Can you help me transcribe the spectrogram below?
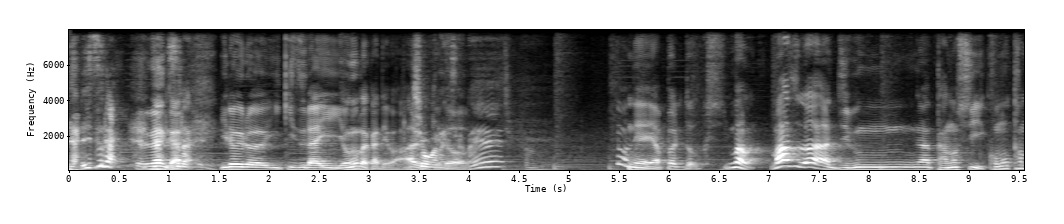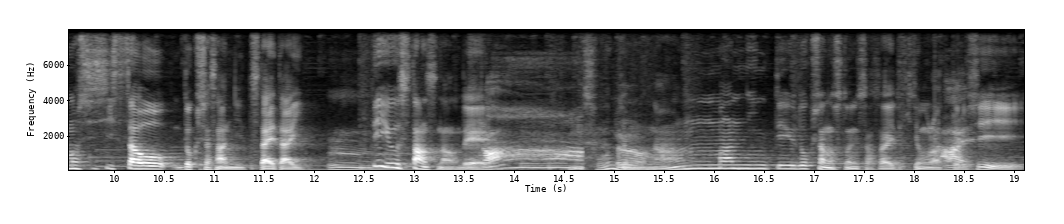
やりづらい。なんかい。いろいろ生きづらい世の中ではあるけど。しょうがないですよね、でもねやっぱり読書、まあ、まずは自分が楽しいこの楽しさを読者さんに伝えたいっていうスタンスなので、あそういう意味でもうん。何万人っていう読者の人に支えてきてもらってるし、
